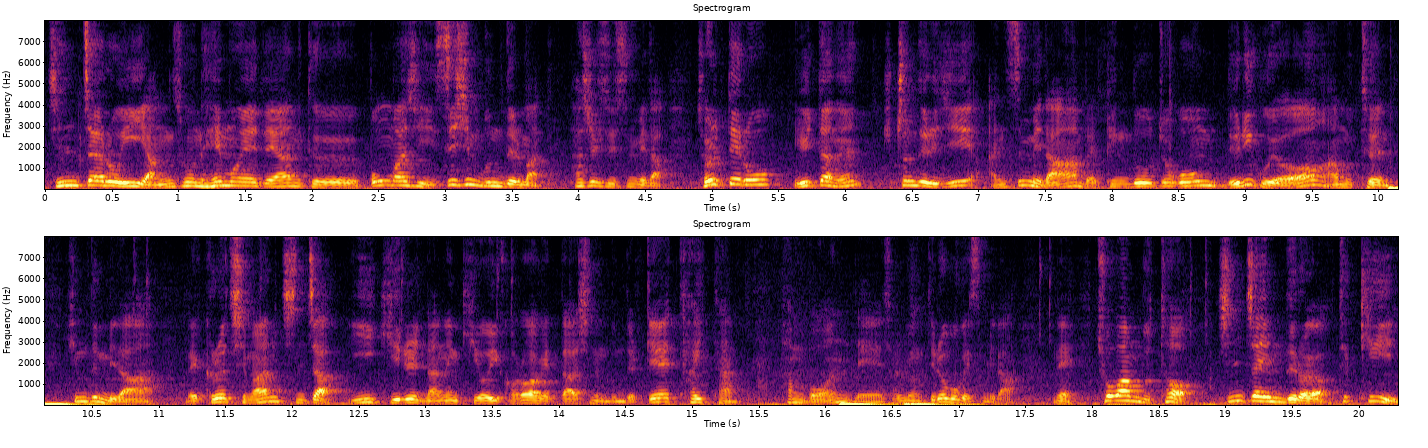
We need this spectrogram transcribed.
진짜로 이 양손 해머에 대한 그 뽕맛이 있으신 분들만 하실 수 있습니다. 절대로 일단은 추천드리지 않습니다. 매핑도 조금 느리고요. 아무튼 힘듭니다. 네 그렇지만 진짜 이 길을 나는 기어이 걸어가겠다 하시는 분들께 타이탄 한번 네 설명 드려 보겠습니다. 네 초반부터 진짜 힘들어요. 특히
